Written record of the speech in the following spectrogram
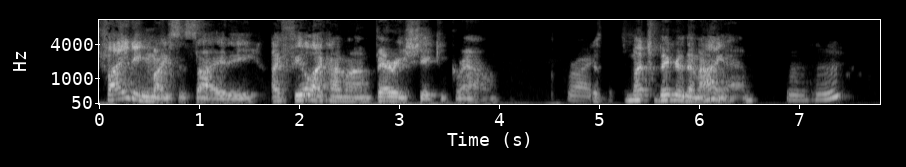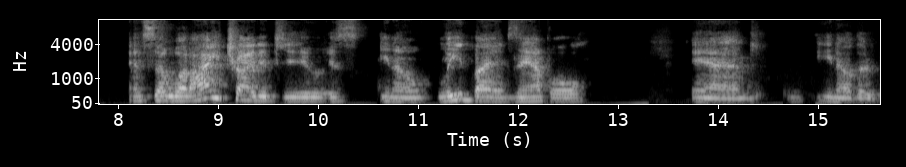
fighting my society, I feel like I'm on very shaky ground. Right. Because it's much bigger than I am. Mm-hmm. And so what I try to do is, you know, lead by example and you know the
